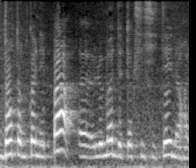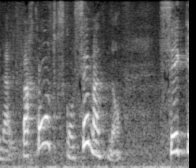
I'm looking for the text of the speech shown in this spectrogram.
dont on ne connaît pas euh, le mode de toxicité neuronale. Par contre, ce qu'on sait maintenant, c'est que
